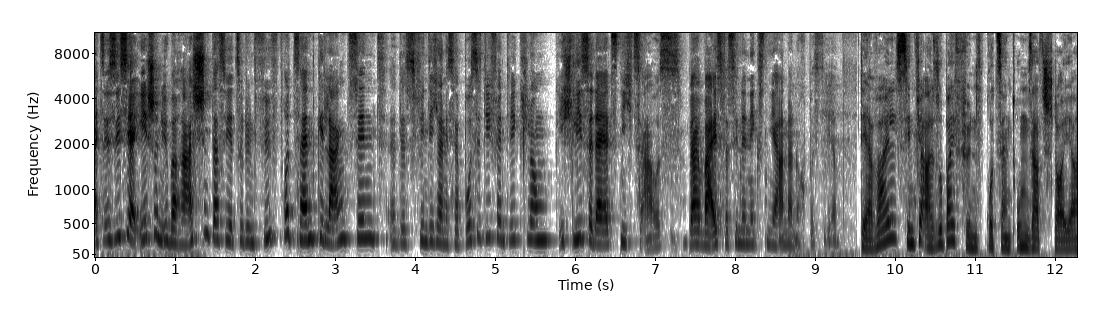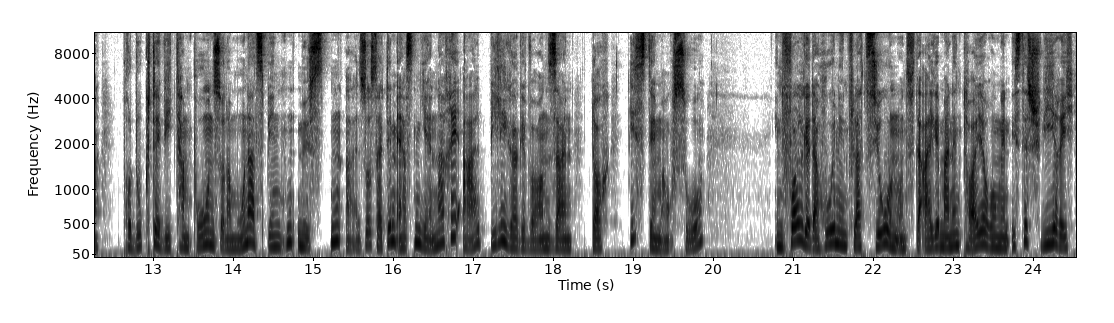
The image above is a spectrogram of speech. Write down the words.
Also es ist ja eh schon überraschend, dass wir zu den 5% gelangt sind. Das finde ich eine sehr positive Entwicklung. Ich schließe da jetzt nichts aus. Wer weiß, was in den nächsten Jahren da noch passiert. Derweil sind wir also bei 5% Umsatzsteuer. Produkte wie Tampons oder Monatsbinden müssten also seit dem 1. Jänner real billiger geworden sein. Doch ist dem auch so? Infolge der hohen Inflation und der allgemeinen Teuerungen ist es schwierig,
